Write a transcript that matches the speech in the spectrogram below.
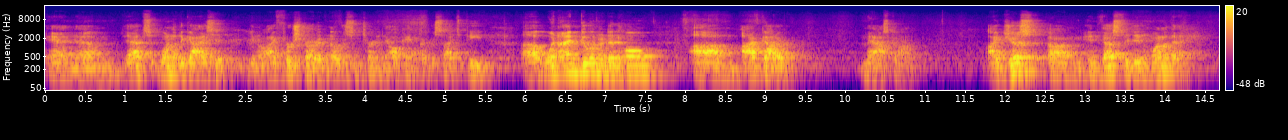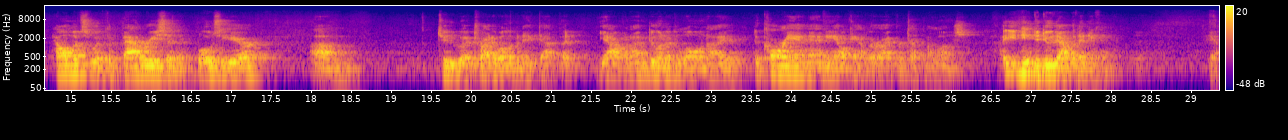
And um, that's one of the guys that, you know, I first started noticing turning elk antler besides Pete. Uh, When I'm doing it at home, um, I've got a mask on. I just um, invested in one of the helmets with the batteries and it blows the air um, to uh, try to eliminate that. But yeah, when I'm doing it alone, I, the corian and the elk antler, I protect my lungs. You need to do that with anything. Yeah.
